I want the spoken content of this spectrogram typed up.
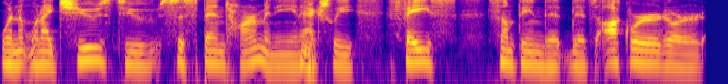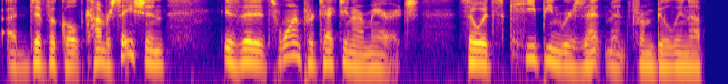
when when I choose to suspend harmony and mm. actually face something that that's awkward or a difficult conversation is that it's one protecting our marriage. So it's keeping resentment from building up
